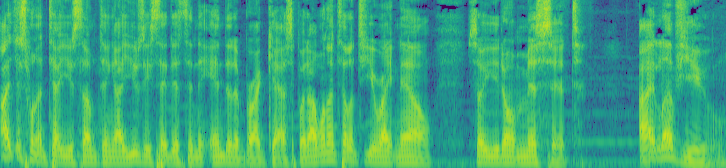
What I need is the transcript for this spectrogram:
I just want to tell you something. I usually say this in the end of the broadcast, but I want to tell it to you right now so you don't miss it. I love you.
